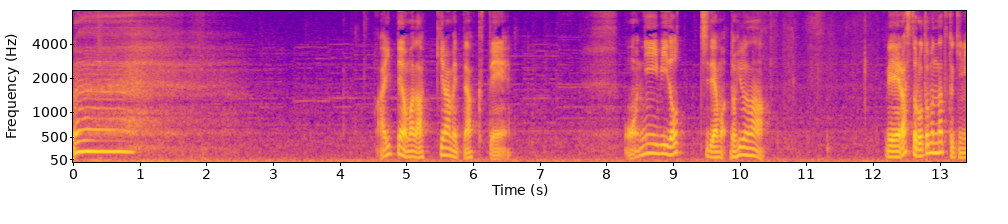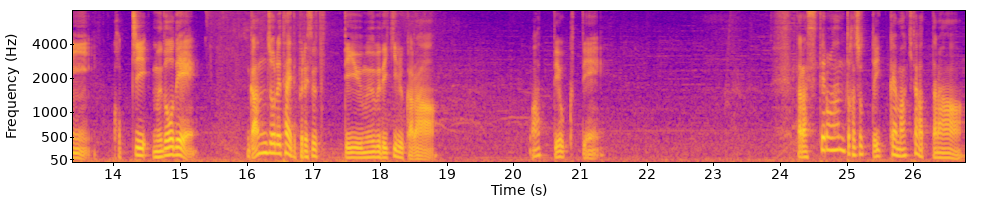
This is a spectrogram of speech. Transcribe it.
うーん。相手はまだ諦めてなくて、鬼火どっちでも、ドヒドだな。で、ラストロトムになった時に、こっち無動で、頑丈で耐えてプレス打つっていうムーブできるから、待ってよくて。ただ、ステロなんとかちょっと一回巻きたかったな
